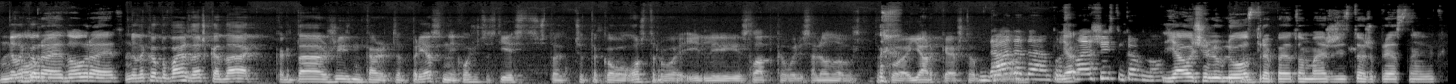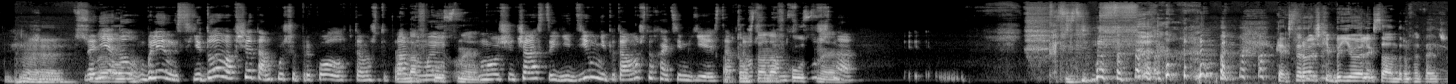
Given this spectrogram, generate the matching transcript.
У меня такое, Alright, alright. у меня такое бывает, знаешь, когда, когда жизнь кажется пресной, и хочется съесть что- что-то такого острого или сладкого, или соленого, что такое яркое, чтобы. Да, да, да, что Я- моя жизнь говно. Я очень люблю острое, поэтому моя жизнь тоже пресная. Да не, ну блин, с едой вообще там куча приколов, потому что правда мы, мы очень часто едим не потому, что хотим есть, а, А потому что она вкусная. Как сырочки Бью Александров, опять же.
